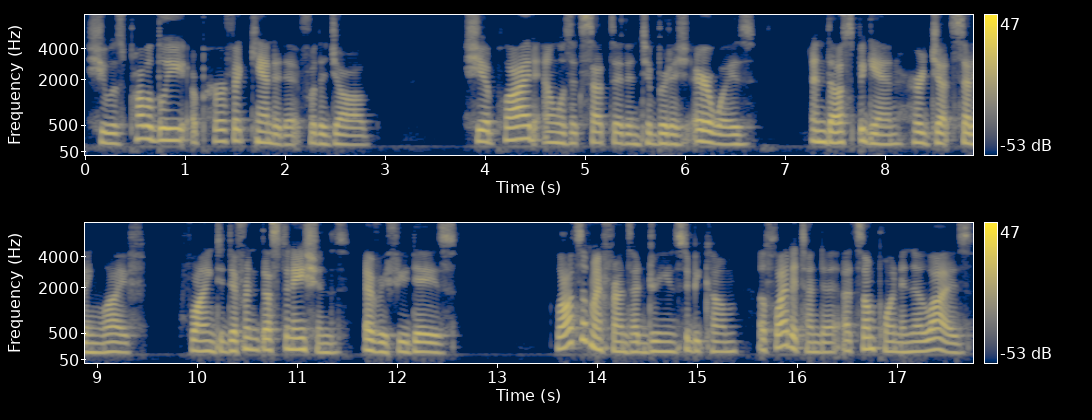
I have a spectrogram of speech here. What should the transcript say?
she was probably a perfect candidate for the job. She applied and was accepted into British Airways, and thus began her jet setting life, flying to different destinations every few days. Lots of my friends had dreams to become a flight attendant at some point in their lives.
